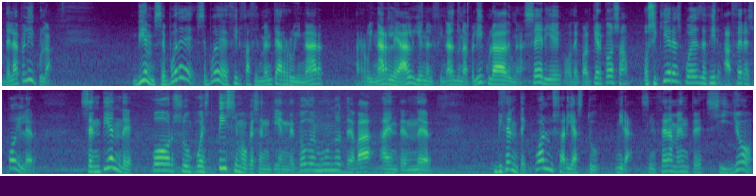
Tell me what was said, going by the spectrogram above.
de la película. Bien, se puede, se puede decir fácilmente arruinar, arruinarle a alguien el final de una película, de una serie, o de cualquier cosa, o si quieres puedes decir hacer spoiler. ¿Se entiende? Por supuestísimo que se entiende, todo el mundo te va a entender. Vicente, ¿cuál usarías tú? Mira, sinceramente, si yo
